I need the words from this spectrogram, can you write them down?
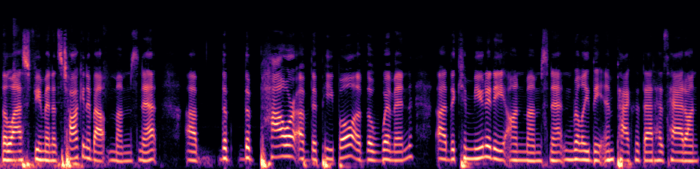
the last few minutes talking about Mumsnet, uh, the the power of the people, of the women, uh, the community on Mumsnet, and really the impact that that has had on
